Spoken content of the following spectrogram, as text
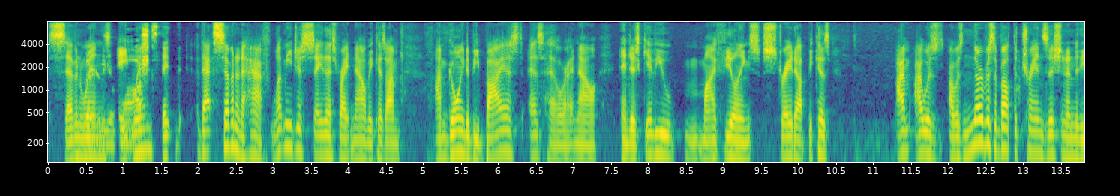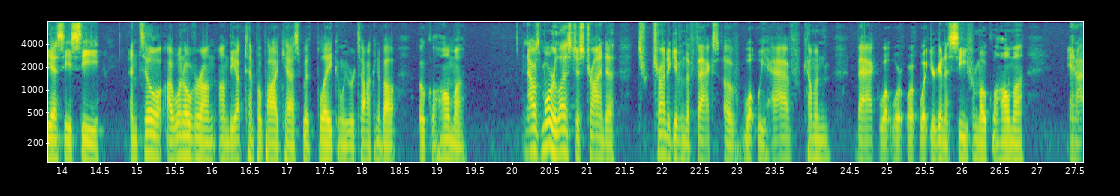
seven wins, eight wins. They, that seven and a half. Let me just say this right now because I'm I'm going to be biased as hell right now and just give you my feelings straight up because I'm I was I was nervous about the transition into the SEC until I went over on on the Uptempo podcast with Blake and we were talking about Oklahoma. And I was more or less just trying to tr- trying to give him the facts of what we have coming back, what what, what you're going to see from Oklahoma, and I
